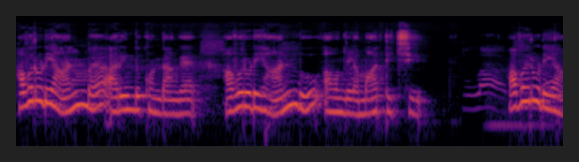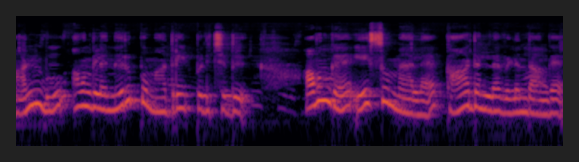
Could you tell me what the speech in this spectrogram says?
அவருடைய அன்பை அறிந்து கொண்டாங்க. அவருடைய அன்பு அவங்கள மாற்றிச்சு அவருடைய அன்பு அவங்கள நெருப்பு மாதிரி பிடிச்சது. அவங்க இயேசு மேலே காதலில் விழுந்தாங்க.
